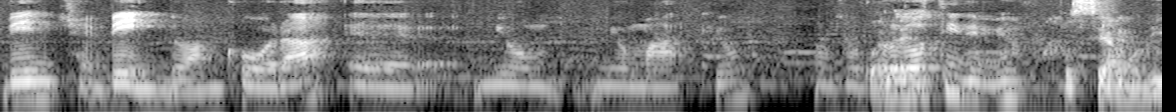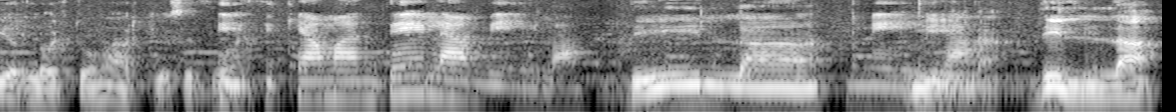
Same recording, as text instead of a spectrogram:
ven- cioè vendo ancora eh, il mio, mio marchio, non so, Qual è? prodotti del mio marchio. Possiamo dirlo il tuo marchio se Sì, vuoi. si chiama Della Mela. Della Mela. mela. Della,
